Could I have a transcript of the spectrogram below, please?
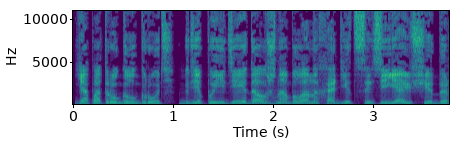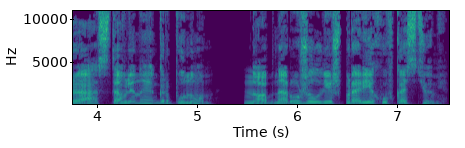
Я потрогал грудь, где по идее должна была находиться зияющая дыра, оставленная гарпуном, но обнаружил лишь прореху в костюме.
